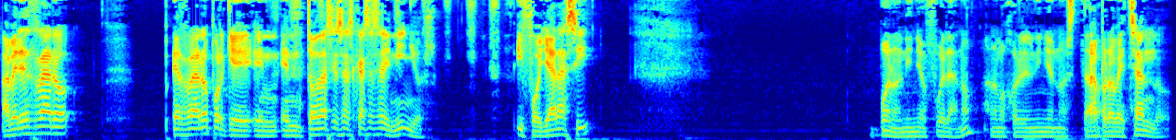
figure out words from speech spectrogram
A ver, es raro. Es raro porque en, en todas esas casas hay niños. Y follar así, Bueno, niño fuera, ¿no? A lo mejor el niño no está. aprovechando.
